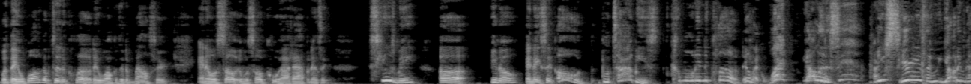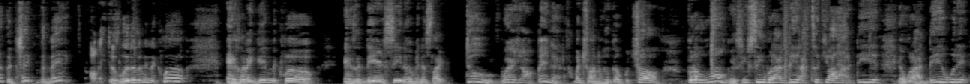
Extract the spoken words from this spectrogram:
But they walk up to the club. They walk up to the bouncer, and it was so it was so cool how it happened. It's like, excuse me, uh, you know, and they said, "Oh, Butabis, come on in the club." They're like, "What? Y'all let us in? Are you serious? Like y'all didn't have to check the name? Oh, they just let us in the club." And so they get in the club, and Zadir see them, and it's like, "Dude, where y'all been at? I've been trying to hook up with y'all for the longest. You see what I did? I took y'all idea, and what I did with it,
